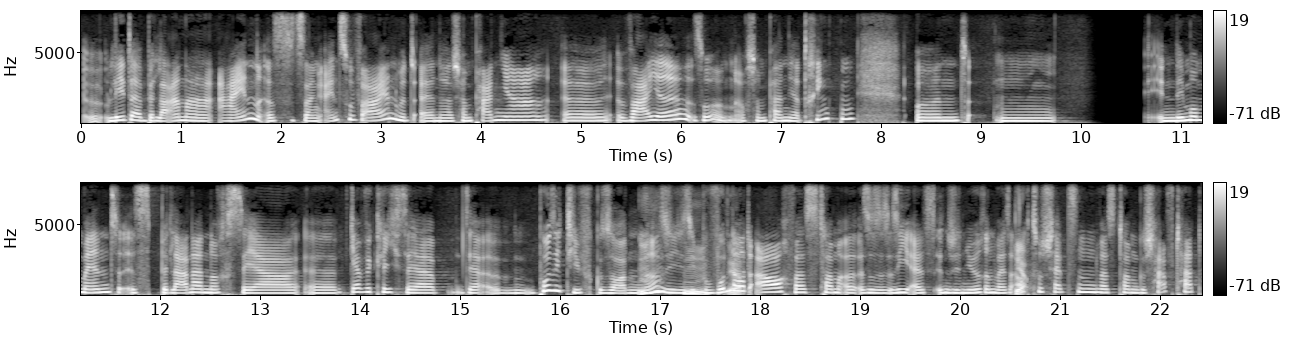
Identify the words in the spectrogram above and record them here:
äh, lädt er Belana ein, es sozusagen einzuweihen mit einer Champagner-Weihe, äh, so und auch Champagner trinken. Und mh, in dem Moment ist Belana noch sehr, äh, ja wirklich sehr, sehr ähm, positiv gesonnen. Ne? Mhm, Sie, sie mhm, bewundert auch, was Tom, also sie als Ingenieurin weiß Ja. auch zu schätzen, was Tom geschafft hat.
